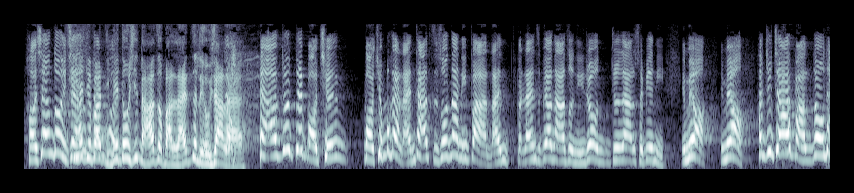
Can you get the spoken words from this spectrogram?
好像都已经，他就把里面东西拿走，把篮子留下来，啊就对保全。保全不敢拦他，只说那你把篮篮子不要拿走，你肉就这样随便你，有没有？有没有？他就叫他把肉拿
